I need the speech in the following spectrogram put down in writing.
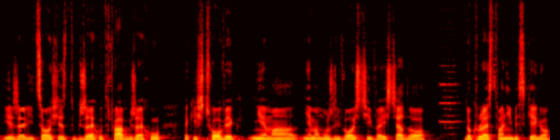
Jeżeli coś jest w grzechu, trwa w grzechu, jakiś człowiek nie ma, nie ma możliwości wejścia do, do Królestwa Niebieskiego.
